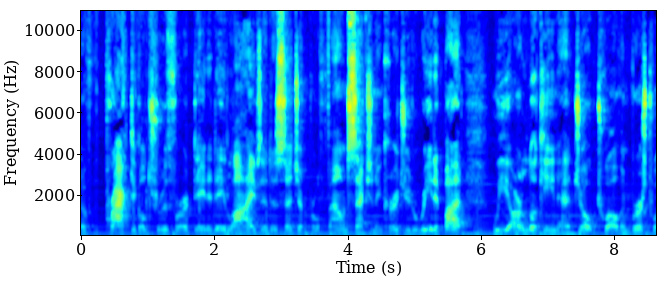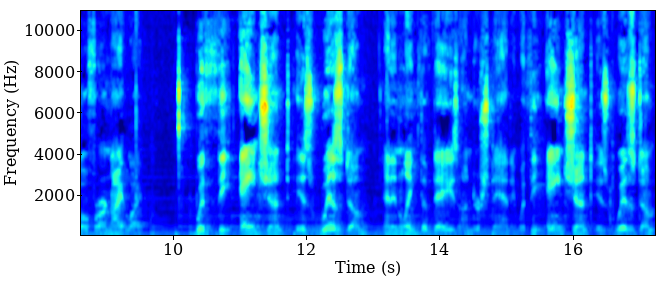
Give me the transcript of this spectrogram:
of practical truth for our day to day lives. It is such a profound section. I encourage you to read it. But we are looking at Job 12 and verse 12 for our nightlight. With the ancient is wisdom, and in length of days understanding. With the ancient is wisdom,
